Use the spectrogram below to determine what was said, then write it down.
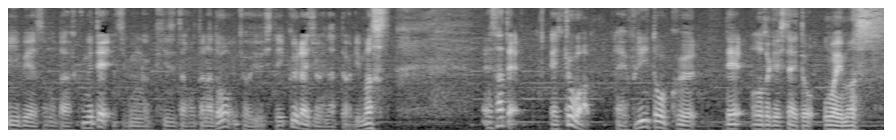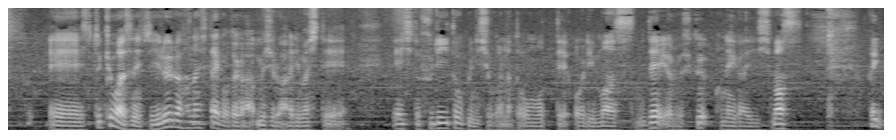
eBay その他含めて自分が気づいたことなどを共有していくラジオになっております。さて、今日は、フリートークでお届けしたいと思います。えーちょっと今日はですね、ちょっといろいろ話したいことがむしろありまして、えちょっとフリートークにしようかなと思っておりますので、よろしくお願いします。はい。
